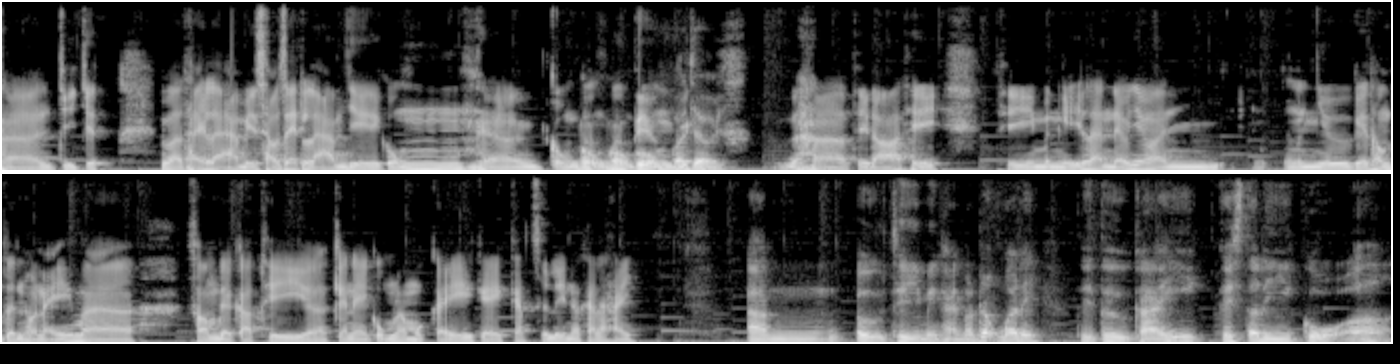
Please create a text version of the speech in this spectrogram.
chỉ trích. Nhưng mà thấy là a 6 z làm gì cũng cũng cũng cũng cũng quá trời. Thì đó thì thì mình nghĩ là nếu như mà như cái thông tin hồi nãy mà phong đề cập thì ờ, cái này cũng là một cái cái cách xử lý nó khá là hay à, ừ thì mình hãy nói rộng ra đi thì từ cái case study của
